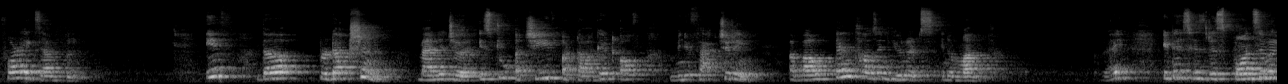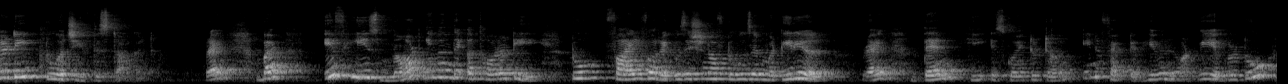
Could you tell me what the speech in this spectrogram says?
For example if the production manager is to achieve a target of manufacturing about 10,000 units in a month right it is his responsibility to achieve this target right? But if he is not given the authority to file for requisition of tools and material right then he is going to turn ineffective. He will not be able to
